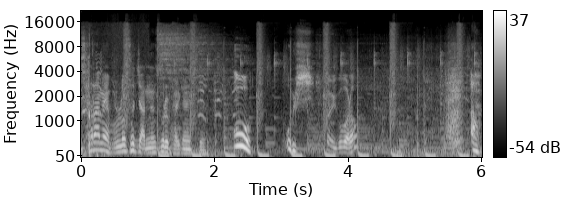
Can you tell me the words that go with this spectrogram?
사람의 물러서지 않는 소를 발견했어요. 오! 오씨, 형 이거 봐라. 아.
